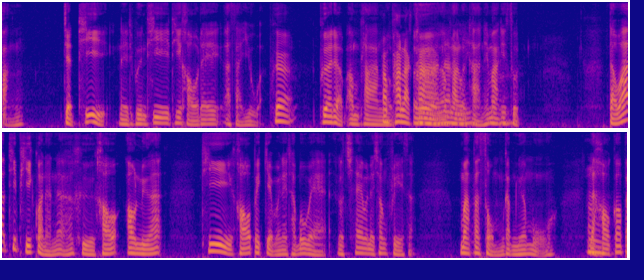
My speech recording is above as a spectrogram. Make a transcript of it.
ฝังเจ็ดที่ในพื้นที่ที่เขาได้อาศัยอยู่อะเพื่อเพื่อแบบอำพรางอำพรางหลักฐานเอออำพรางหลักฐานให้มากที่สุด แต่ว่าที่พีคกว่านั้นน่ะก็คือเขาเอาเนื้อที่เขาเอาไปเก็บไว้ใน Tupperware แล้วแช่ไว้ในช่อง freeze อะ มาผสมกับเนื้อหมู แล้วเขาก็ไป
